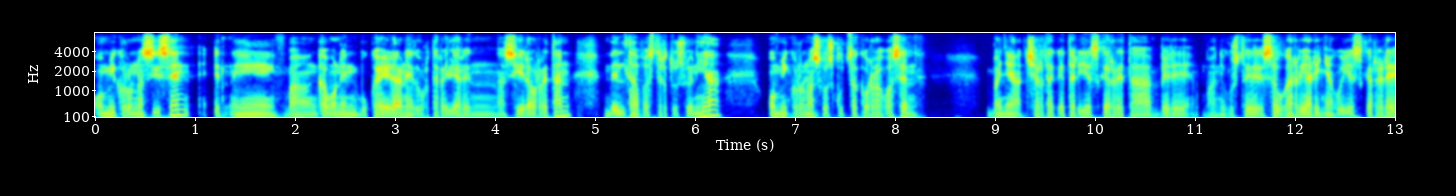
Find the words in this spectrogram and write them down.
omikron hasi zen, et, e, ba, gabonen bukaeran edo urtarrilaren hasiera horretan, delta baztertu zuenia, omikron asko eskutzakorragoa zen, baina txertaketari esker eta bere, ba, nik uste zaugarri harinago esker ere,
